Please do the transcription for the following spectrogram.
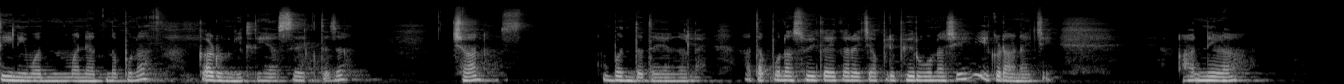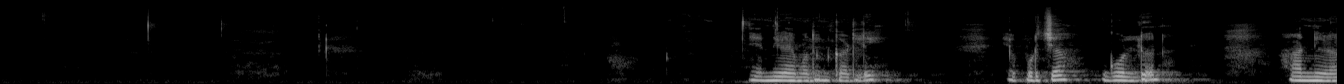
तिन्ही मध मण्यातनं पुन्हा काढून घेतली हे असं एक त्याचं छान बंद तयार झाला आहे आता पुन्हा सुई काय करायची? आपली फिरवून अशी इकडं आणायची. हा निळा. या निळ्यामधून काढली. या पुढच्या गोल्डन हा निळा.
